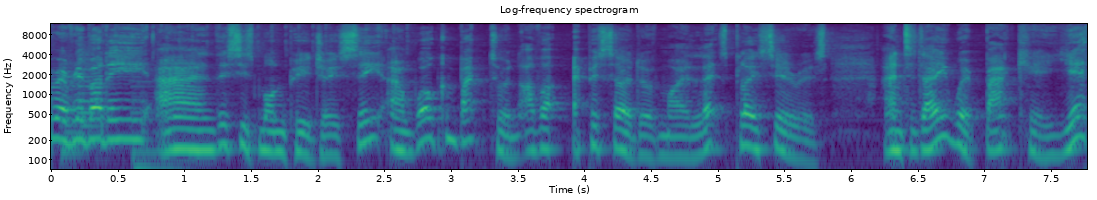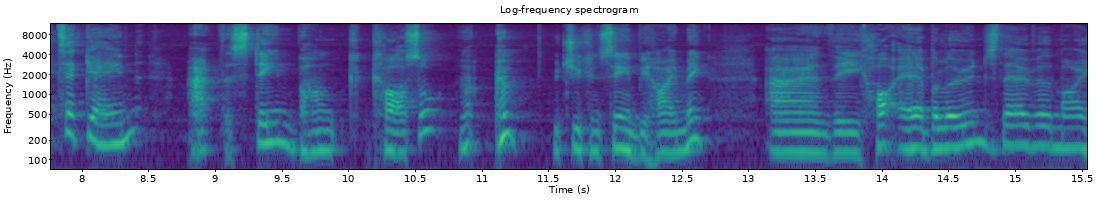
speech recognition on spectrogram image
Hello everybody and this is MonPJC and welcome back to another episode of my Let's Play series and today we're back here yet again at the Steampunk Castle which you can see behind me and the hot air balloons there over my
